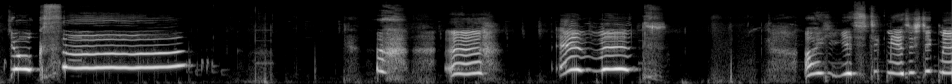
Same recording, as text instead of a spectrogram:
Yoksa... Ah, eh, evet. Ay yetiştik mi yetiştik mi?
